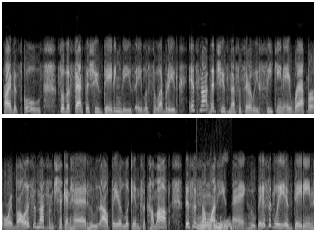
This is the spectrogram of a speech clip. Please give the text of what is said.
private schools. So the fact that she's dating these A-list celebrities, it's not that she's necessarily seeking a rapper or a baller. This is not some chicken head who's out there looking to come up. This is someone he's Mhm. saying who basically is dating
